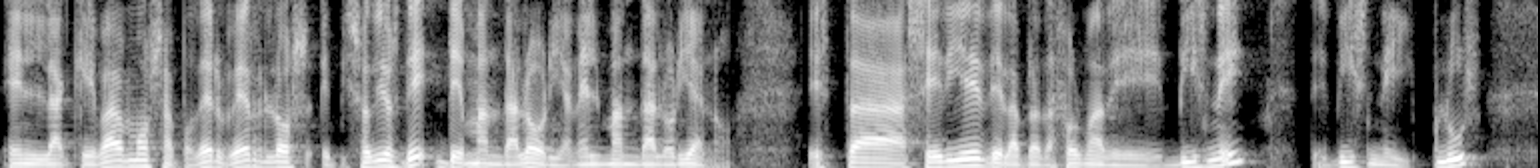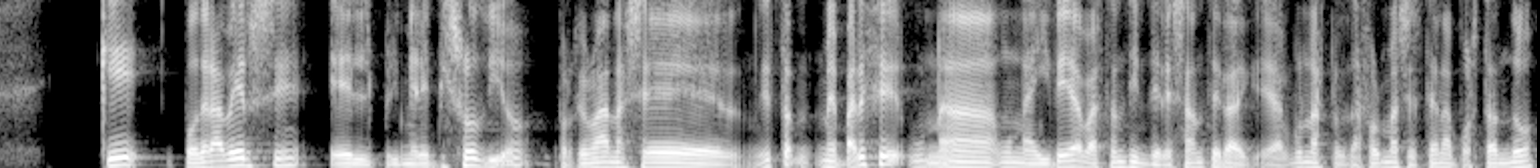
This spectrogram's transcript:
en la que vamos a poder ver los episodios de The Mandalorian, el Mandaloriano. Esta serie de la plataforma de Disney, de Disney Plus, que podrá verse el primer episodio, porque van a ser... Esto me parece una, una idea bastante interesante, la que algunas plataformas estén apostando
